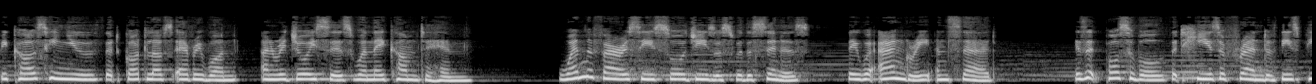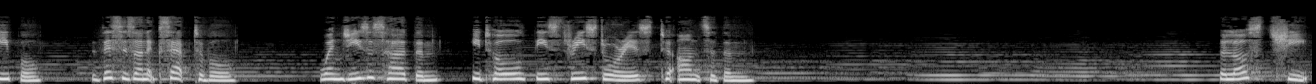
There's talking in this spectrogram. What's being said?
because he knew that God loves everyone and rejoices when they come to him. When the Pharisees saw Jesus with the sinners, they were angry and said, Is it possible that he is a friend of these people? This is unacceptable. When Jesus heard them, he told these three stories to answer them. The Lost Sheep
